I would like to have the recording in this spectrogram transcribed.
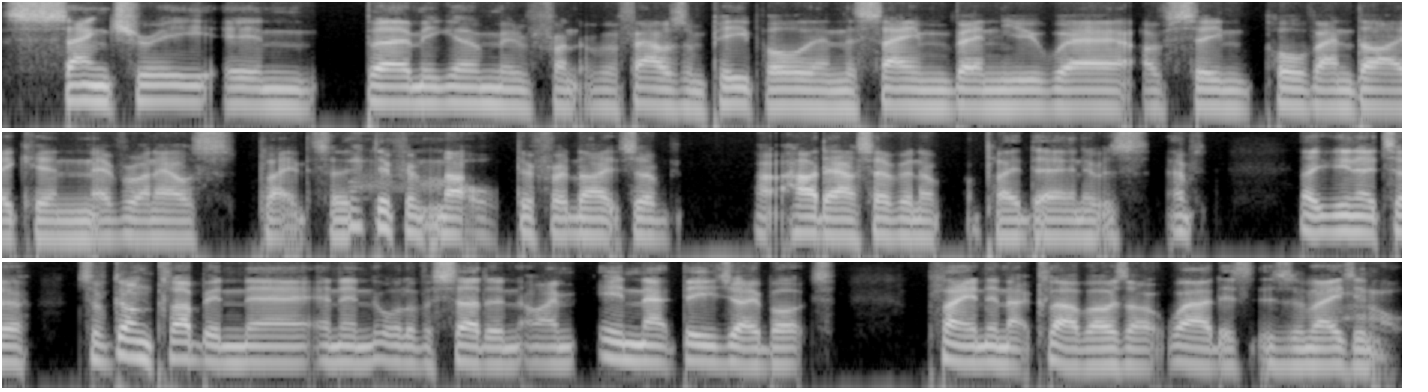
Sanctuary in Birmingham in front of a thousand people in the same venue where I've seen Paul van Dyk and everyone else play. So different night, different nights of Hard House Heaven. I I played there, and it was like you know to to have gone clubbing there, and then all of a sudden I'm in that DJ box playing in that club. I was like, wow, this, this is amazing. Wow.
